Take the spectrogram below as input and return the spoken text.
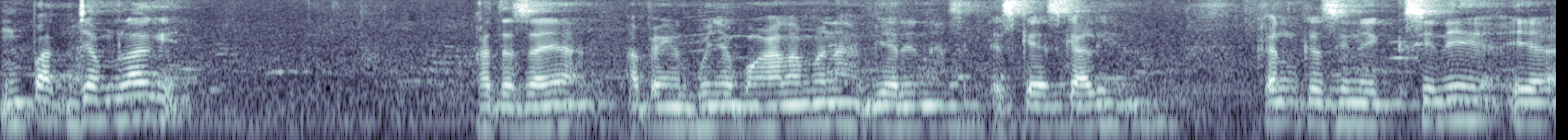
4 jam lagi. Kata saya apa yang punya pengalaman lah biarin SKS sekali. Kan ke sini ke sini ya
